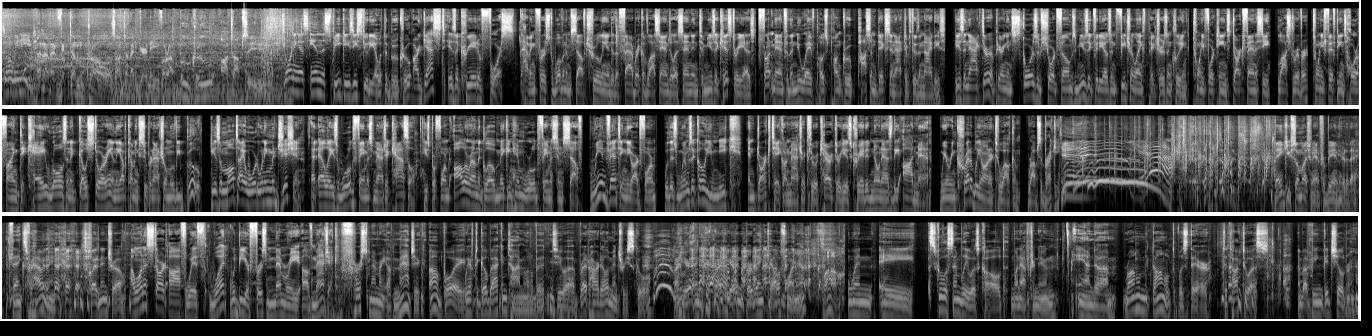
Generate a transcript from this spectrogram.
That's all we need. Another victim crawls onto the gurney for a Boo Crew autopsy. Joining us in the Speakeasy studio with the Boo Crew, our guest is a creative force, having first woven himself truly into the fabric of Los Angeles and into music history as frontman for the new wave post punk group Possum Dixon, active through the 90s. He is an actor appearing in scores of short films, music videos, and feature length pictures, including 2014's dark fantasy Lost River, 2015's horrifying Decay, roles in a ghost story, and the upcoming supernatural movie Boo. He is a multi award winning magician at LA's world famous Magic Castle. He's performed all around the globe, making him world famous himself, reinventing the art form with his whimsical, unique, and dark take on magic through a character he has created known as the Odd Man. We are incredibly honored to welcome Rob Zabrecky. Yeah. Thank you so much, man, for being here today. Thanks for having me. It's quite an intro. I want to start off with what would be your first memory of magic? First memory of magic. Oh boy, we have to go back in time a little bit to uh, Bret Harte Elementary School, right here in right here in Burbank, California. Wow. When a school assembly was called one afternoon, and um, Ronald McDonald was there to talk to us about being good children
